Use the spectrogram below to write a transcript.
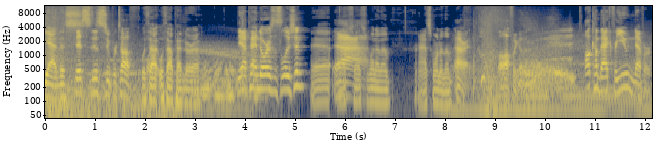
Yeah, this This, this is super tough. without without Pandora. Yeah, Pandora's the solution. Yeah, that's, Ah. that's one of them. That's one of them. All right, well, off we go then. I'll come back for you. Never.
